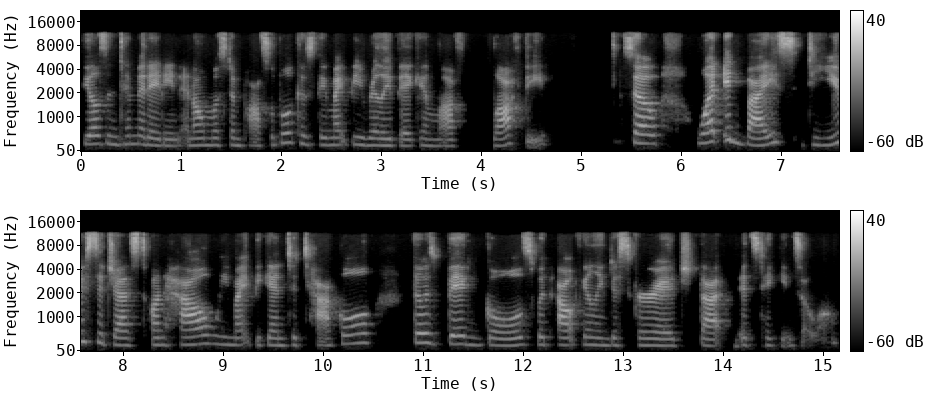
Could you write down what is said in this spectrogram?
feels intimidating and almost impossible because they might be really big and lof lofty. So what advice do you suggest on how we might begin to tackle those big goals without feeling discouraged that it's taking so long?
